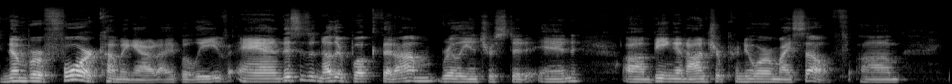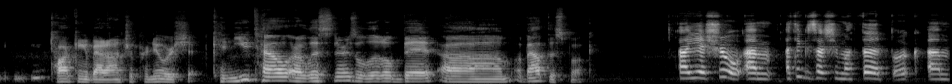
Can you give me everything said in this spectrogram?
number four coming out, I believe, and this is another book that I'm really interested in. Um, being an entrepreneur myself, um, talking about entrepreneurship. Can you tell our listeners a little bit um, about this book? Uh, yeah, sure. Um, I think it's actually my third book. Um,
